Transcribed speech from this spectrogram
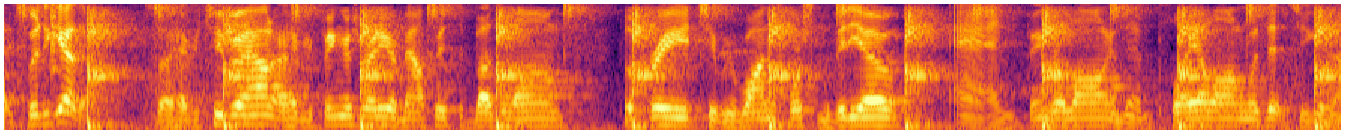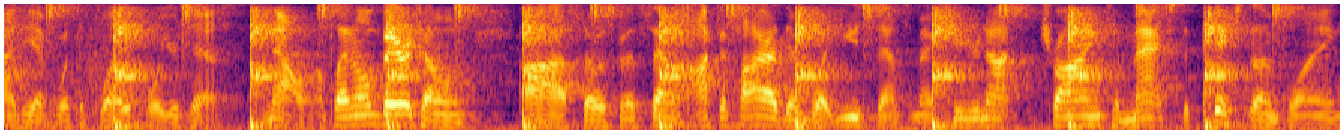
Let's put it together. So have your tuba out or have your fingers ready or mouthpiece to buzz along. Feel free to rewind this portion of the video and finger along and then play along with it so you get an idea of what to play for your test. Now, I'm playing on baritone, uh, so it's going to sound an octave higher than what you sound. So make sure you're not trying to match the pitch that I'm playing.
